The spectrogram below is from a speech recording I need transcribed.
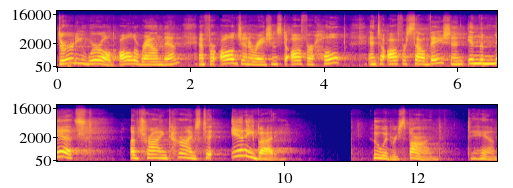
dirty world all around them and for all generations to offer hope and to offer salvation in the midst of trying times to anybody who would respond to him.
